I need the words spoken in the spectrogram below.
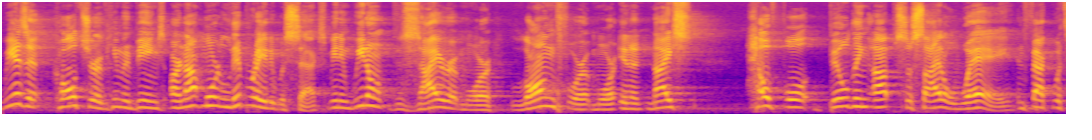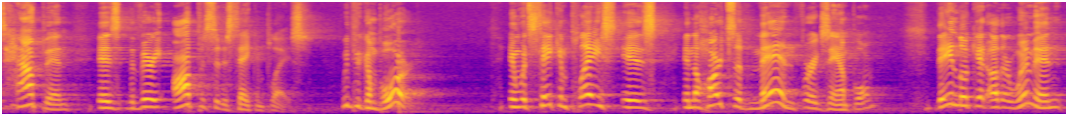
we as a culture of human beings are not more liberated with sex, meaning we don't desire it more, long for it more in a nice, helpful, building up societal way. In fact, what's happened is the very opposite has taken place. We've become bored. And what's taken place is in the hearts of men, for example, they look at other women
